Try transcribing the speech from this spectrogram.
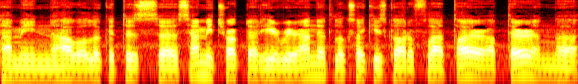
I mean, have a look at this uh, semi truck that he rear-ended. Looks like he's got a flat tire up there, and uh,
